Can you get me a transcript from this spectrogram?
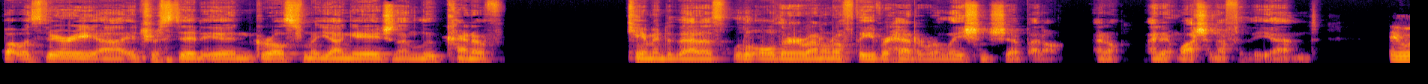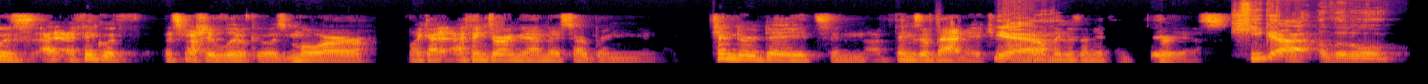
but was very uh, interested in girls from a young age and then luke kind of came into that as a little older. I don't know if they ever had a relationship. I don't. I don't. I didn't watch enough of the end. It was. I, I think with especially Luke, it was more like I, I, think during the end they started bringing in Tinder dates and things of that nature. Yeah. I don't think it was anything serious. He got a little.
